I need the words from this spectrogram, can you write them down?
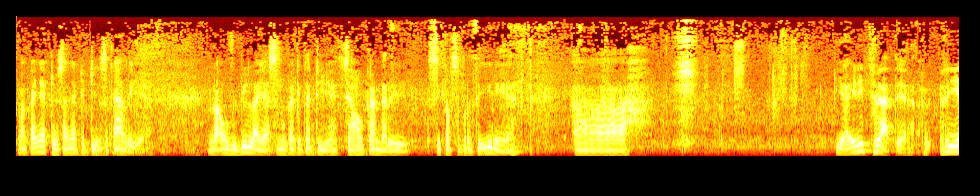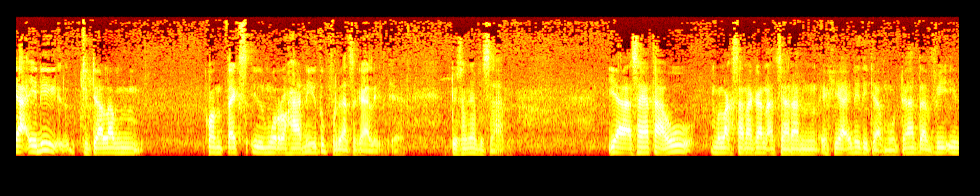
Makanya dosanya gede sekali ya. Nauzubillah ya, semoga kita dijauhkan dari sikap seperti ini ya. Uh, ya ini berat ya. Ria ini di dalam konteks ilmu rohani itu berat sekali ya. Dosanya besar. Ya saya tahu melaksanakan ajaran ihya ini tidak mudah tapi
